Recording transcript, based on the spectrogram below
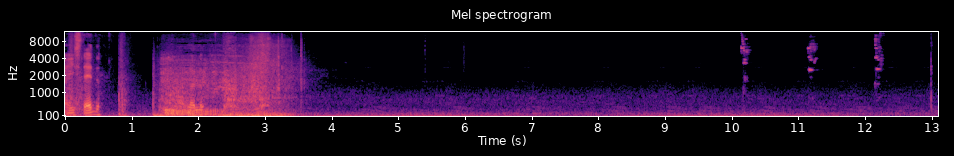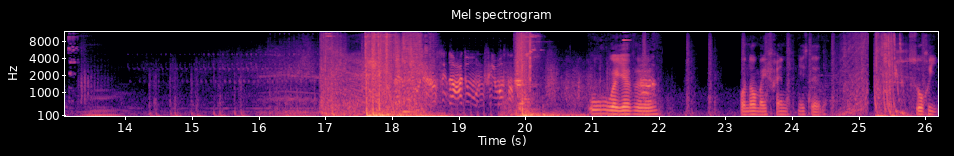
He's dead. Oh, lol. رصد Ooh, I have uh... Oh no, my friend, he's dead. Sorry.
